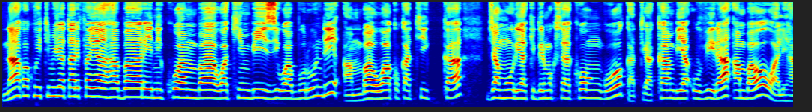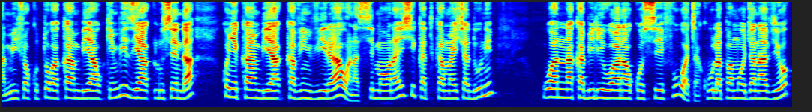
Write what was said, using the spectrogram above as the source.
Na kwa kuhitimisha taarifa ya habari ni kwamba wakimbizi wa Burundi ambao wako katika Jamhuri ya Kidemokrasia ya Kongo katika kambi ya Uvira ambao walihamishwa kutoka kambi ya wakimbizi ya Lusenda kwenye kambi ya Kavimvira wanasema wanaishi katika maisha duni wanakabiliwa na ukosefu wa chakula pamoja navyo.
